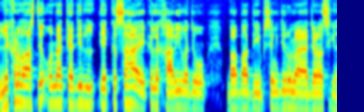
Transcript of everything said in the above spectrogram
ਲਿਖਣ ਵਾਸਤੇ ਉਹਨਾਂ ਕਿਹਾ ਜੀ, ਇੱਕ ਸਹਾਇਕ ਲਿਖਾਰੀ ਵਜੋਂ ਬਾਬਾ ਦੀਪ ਸਿੰਘ ਜੀ ਨੂੰ ਲਾਇਆ ਜਾਣਾ ਸੀਗਾ।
